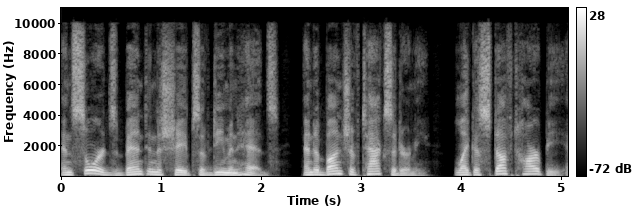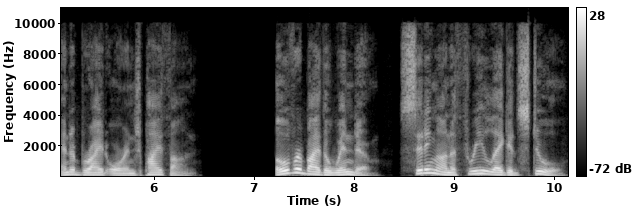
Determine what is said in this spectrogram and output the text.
and swords bent in the shapes of demon heads, and a bunch of taxidermy, like a stuffed harpy and a bright orange python. Over by the window, sitting on a three-legged stool,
